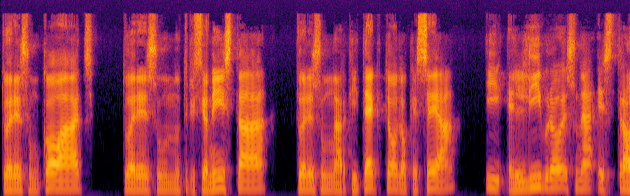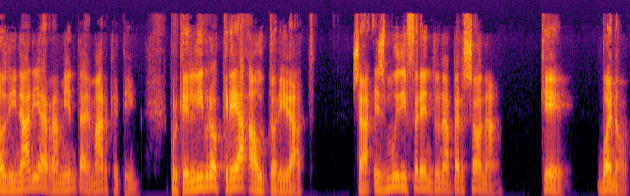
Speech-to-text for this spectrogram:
tú eres un coach, tú eres un nutricionista, tú eres un arquitecto, lo que sea, y el libro es una extraordinaria herramienta de marketing, porque el libro crea autoridad. O sea, es muy diferente una persona que bueno,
